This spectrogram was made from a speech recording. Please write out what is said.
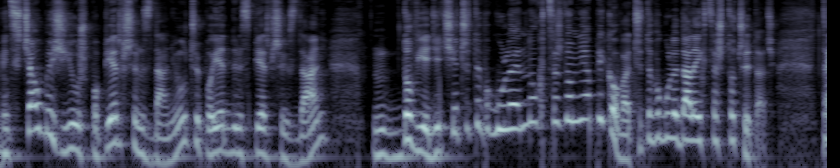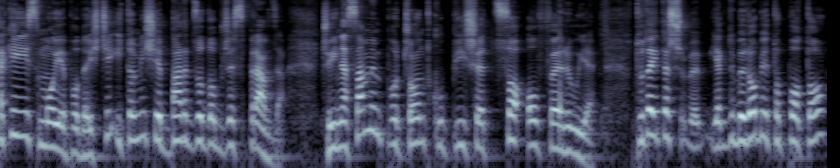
Więc chciałbyś już po pierwszym zdaniu, czy po jednym z pierwszych zdań, dowiedzieć się, czy ty w ogóle no, chcesz do mnie aplikować, czy ty w ogóle dalej chcesz to czytać. Takie jest moje podejście i to mi się bardzo dobrze sprawdza. Czyli na samym początku piszę, co oferuję. Tutaj też jak gdyby robię to po to,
